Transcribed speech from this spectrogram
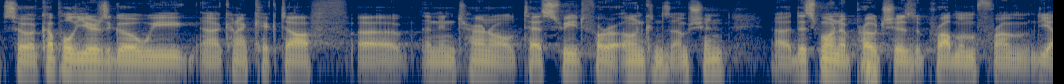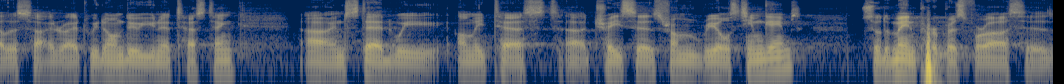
so a couple years ago, we uh, kind of kicked off uh, an internal test suite for our own consumption. Uh, this one approaches the problem from the other side, right? We don't do unit testing. Uh, instead, we only test uh, traces from real Steam games. So the main purpose for us is,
